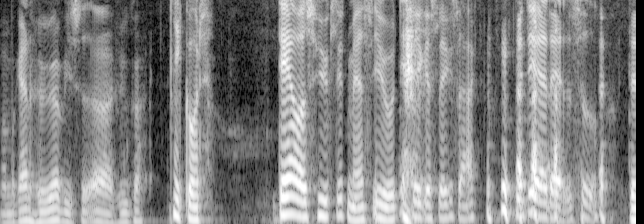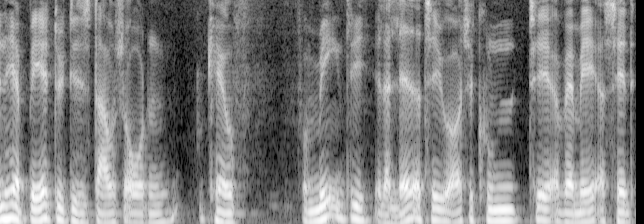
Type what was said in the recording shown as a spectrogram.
man må gerne høre, at vi sidder og hygger. Det er godt. Det er også hyggeligt, Mads, i øvrigt. Det fik jeg slet ikke sagt. Men det er det altid. Den her bæredygtighedsdagsorden kan jo formentlig, eller lader til jo også kunne til at være med at sætte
